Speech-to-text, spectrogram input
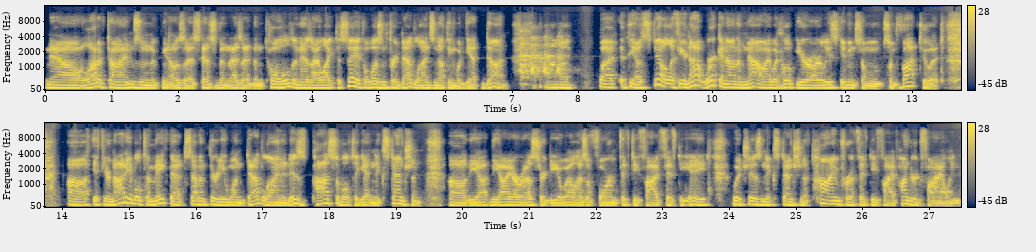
Now, a lot of times, and, you know, as, as, been, as I've been told, and as I like to say, if it wasn't for deadlines, nothing would get done. Uh, but you know, still, if you're not working on them now, I would hope you're at least giving some some thought to it. Uh, if you're not able to make that 731 deadline, it is possible to get an extension. Uh, the uh, the IRS or DOL has a form 5558, which is an extension of time for a 5500 filing.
